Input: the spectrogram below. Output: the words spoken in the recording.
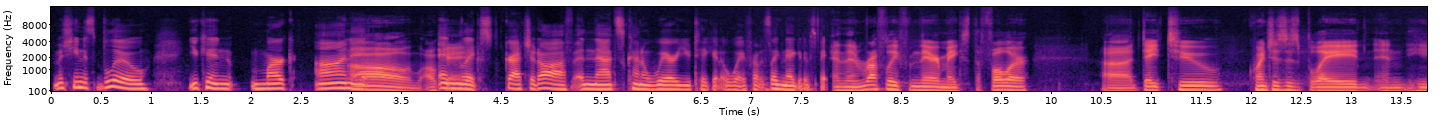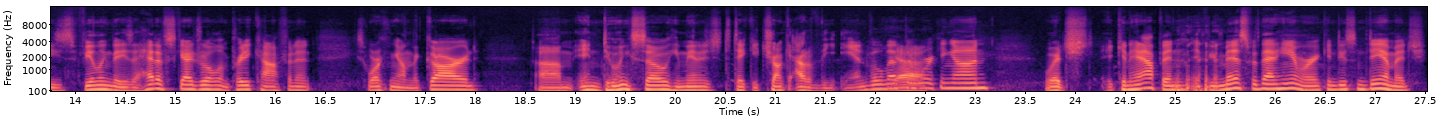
machinist blue, you can mark on it Oh, okay. and like scratch it off, and that's kind of where you take it away from. It's like negative space. and then roughly from there makes the fuller. Uh, day two quenches his blade, and he's feeling that he's ahead of schedule and pretty confident. He's working on the guard. Um, in doing so, he managed to take a chunk out of the anvil that Yeah. they're working on, which it can happen if you miss with that hammer. It can do some damage.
